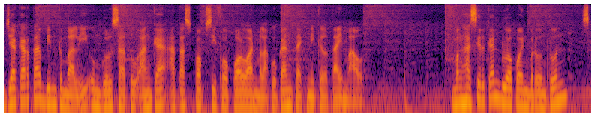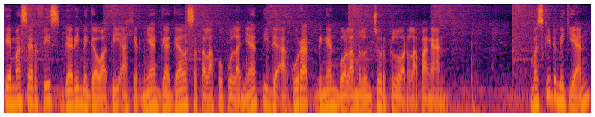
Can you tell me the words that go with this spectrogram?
Jakarta Bin kembali unggul satu angka atas Popsivo Polwan melakukan technical timeout. Menghasilkan dua poin beruntun, skema servis dari Megawati akhirnya gagal setelah pukulannya tidak akurat dengan bola meluncur keluar lapangan. Meski demikian,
